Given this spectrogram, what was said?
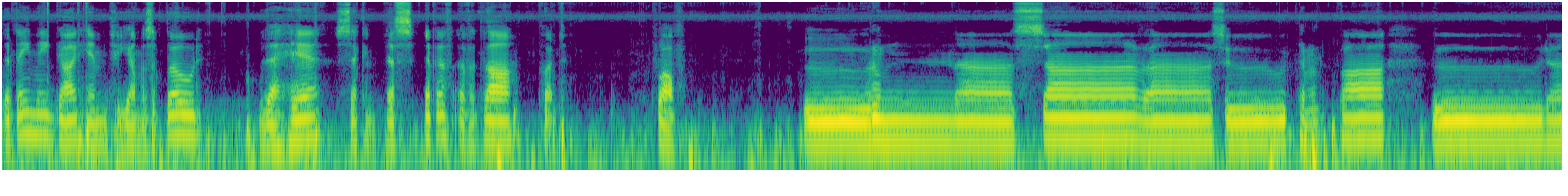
that they may guide him to Yama's abode, the hair, second S, Impiv of Da, put. 12. Urunasavasutarpa Udambalau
